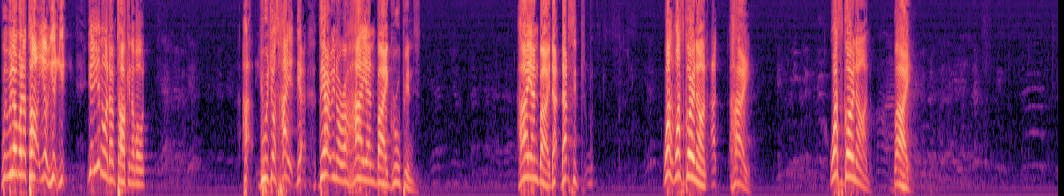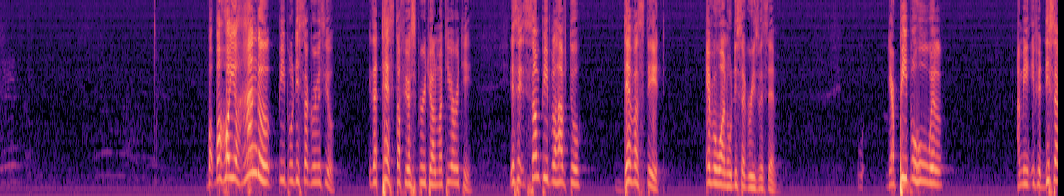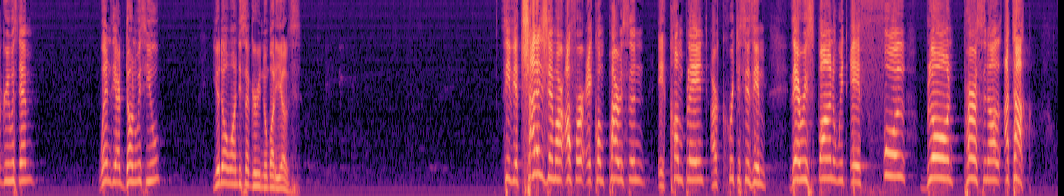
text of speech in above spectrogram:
We, we don't want to talk. You, you, you, you know what I'm talking about. You were just hi. They are, they are in our hi and bye groupings. Hi and bye. That, that's it. What, what's going on? At hi. What's going on? Bye. But, but how you handle people disagree with you is a test of your spiritual maturity. You see, some people have to devastate everyone who disagrees with them. There are people who will, I mean, if you disagree with them, when they are done with you, you don't want to disagree with nobody else. See, if you challenge them or offer a comparison, a complaint, or criticism, they respond with a full blown personal attack.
